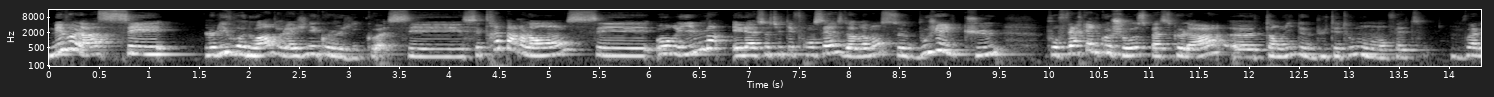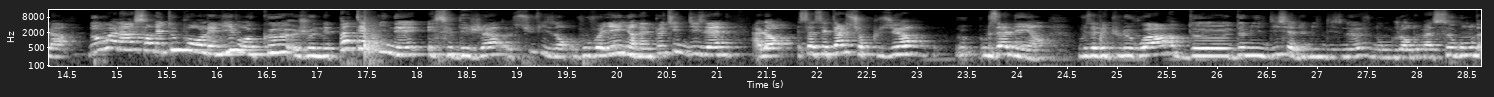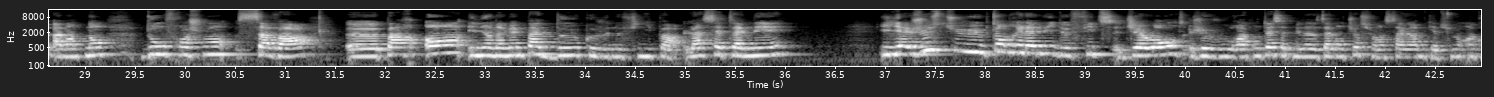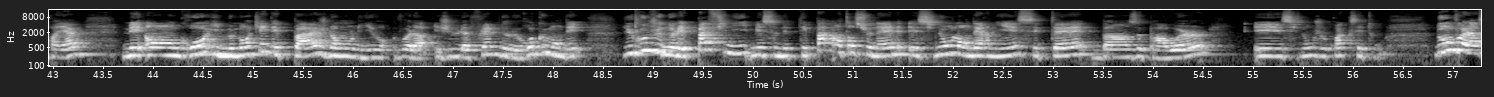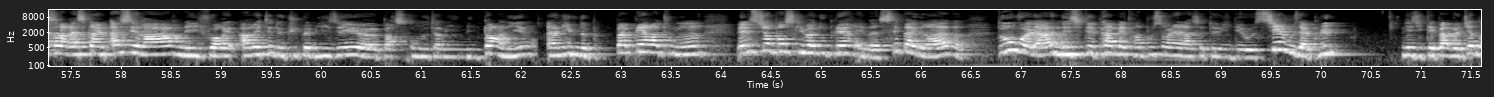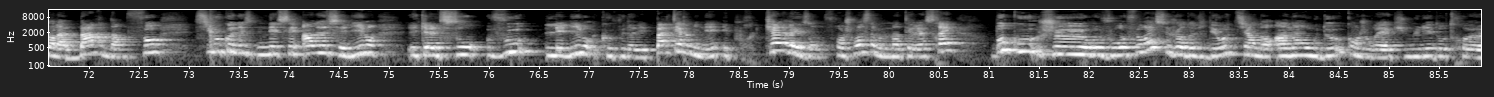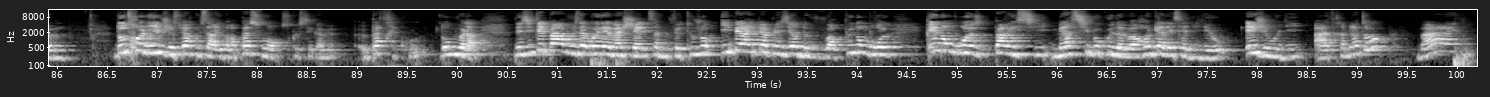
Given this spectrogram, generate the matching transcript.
Mais voilà, c'est le livre noir de la gynécologie quoi. C'est très parlant, c'est horrible et la société française doit vraiment se bouger le cul pour faire quelque chose parce que là euh, t'as envie de buter tout le monde en fait. Voilà. Donc voilà, c'en est tout pour les livres que je n'ai pas terminés et c'est déjà euh, suffisant. Vous voyez, il y en a une petite dizaine. Alors ça s'étale sur plusieurs euh, années. Hein. Vous avez pu le voir de 2010 à 2019, donc genre de ma seconde à maintenant. Donc franchement, ça va. Euh, par an, il n'y en a même pas deux que je ne finis pas. Là, cette année, il y a juste eu Tendre la nuit de Fitzgerald. Je vous racontais cette aventure sur Instagram qui est absolument incroyable. Mais en gros, il me manquait des pages dans mon livre. Voilà, et j'ai eu la flemme de le recommander. Du coup, je ne l'ai pas fini, mais ce n'était pas intentionnel. Et sinon, l'an dernier, c'était ben, The Power. Et sinon, je crois que c'est tout. Donc voilà, ça reste quand même assez rare, mais il faut arrêter de culpabiliser euh, parce qu'on ne termine pas un livre. Un livre ne peut pas plaire à tout le monde, même si on pense qu'il va nous plaire, et eh ben c'est pas grave. Donc voilà, n'hésitez pas à mettre un pouce en l'air à cette vidéo si elle vous a plu. N'hésitez pas à me dire dans la barre d'infos si vous connaissez un de ces livres et quels sont vous les livres que vous n'avez pas terminés et pour quelles raisons. Franchement ça m'intéresserait beaucoup. Je vous referai ce genre de vidéo, tiens dans un an ou deux quand j'aurai accumulé d'autres... D'autres livres. J'espère que ça arrivera pas souvent parce que c'est quand même euh, pas très cool. Donc voilà, n'hésitez pas à vous abonner à ma chaîne, ça me fait toujours hyper hyper plaisir de vous voir plus nombreux et nombreuses par ici. Merci beaucoup d'avoir regardé cette vidéo et je vous dis à très bientôt. Bye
